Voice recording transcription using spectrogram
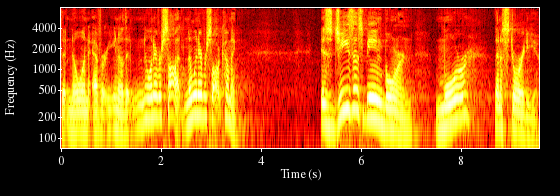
that no one ever, you know, that no one ever saw it. No one ever saw it coming. Is Jesus being born more than a story to you?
